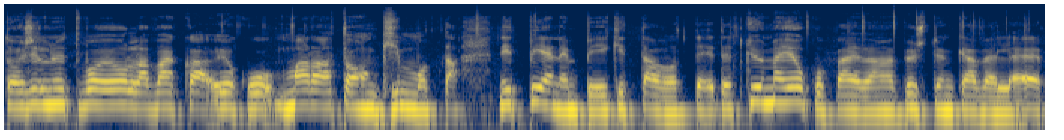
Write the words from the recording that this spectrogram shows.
Toisilla nyt voi olla vaikka joku maratonkin, mutta niitä pienempiäkin tavoitteita. Että kyllä mä joku päivä mä pystyn kävelemään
